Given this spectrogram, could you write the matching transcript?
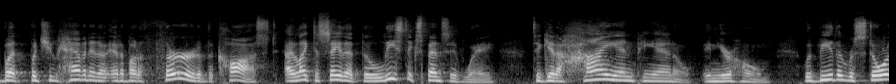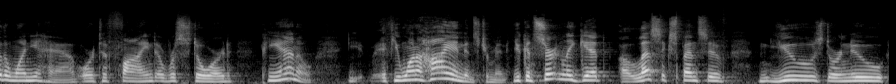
But but you have it at, a, at about a third of the cost. I like to say that the least expensive way to get a high-end piano in your home would be to restore the one you have or to find a restored piano. If you want a high-end instrument, you can certainly get a less expensive used or new,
